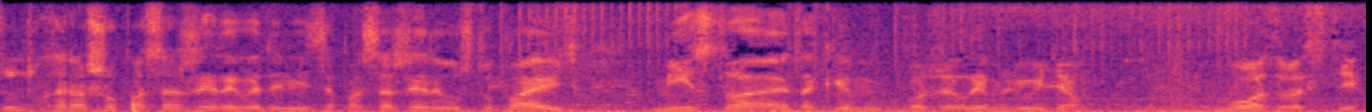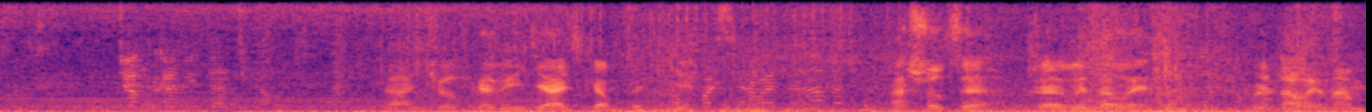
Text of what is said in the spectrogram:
Тут хорошо пасажири, ви дивіться, пасажири уступають місто е, таким пожилим людям в возрасті. Тьоткам і дядькам. Так, чіткам і дядькам такі. Пасірувати не треба? А що це? Вже видали, видали нам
